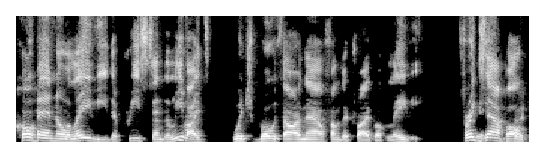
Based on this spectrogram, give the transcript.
Kohen or Levi, the priests and the Levites, which both are now from the tribe of Levi. For example, Good.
